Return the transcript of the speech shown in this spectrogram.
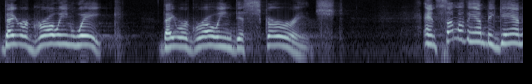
They were growing weak. They were growing discouraged. And some of them began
